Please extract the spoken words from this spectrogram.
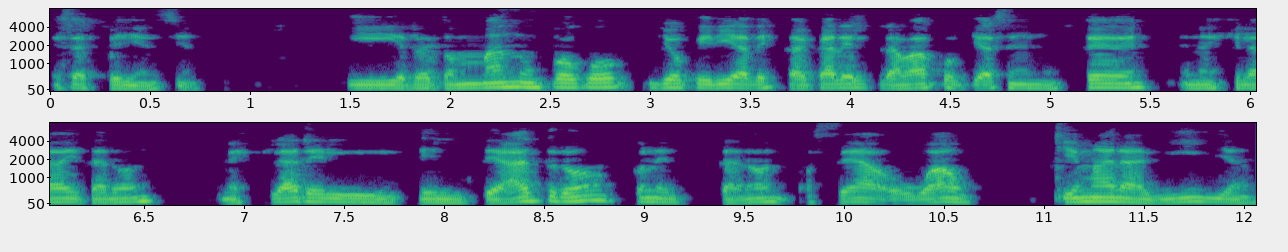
esa experiencia. Y retomando un poco, yo quería destacar el trabajo que hacen ustedes en Angelada y Tarot, mezclar el, el teatro con el tarot, o sea, oh, wow, qué maravilla,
